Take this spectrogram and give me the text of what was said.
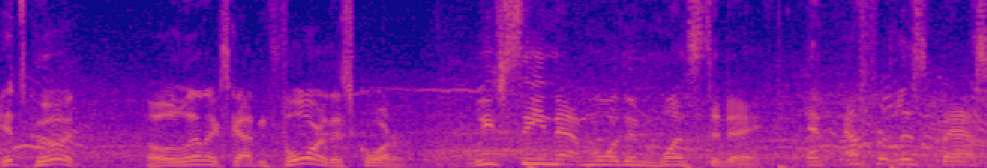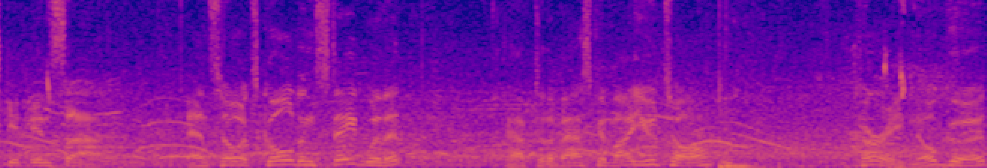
it's good. Oh, Olynyk's gotten four this quarter. We've seen that more than once today. An effortless basket inside. And so it's Golden State with it. After the basket by Utah. Curry, no good.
